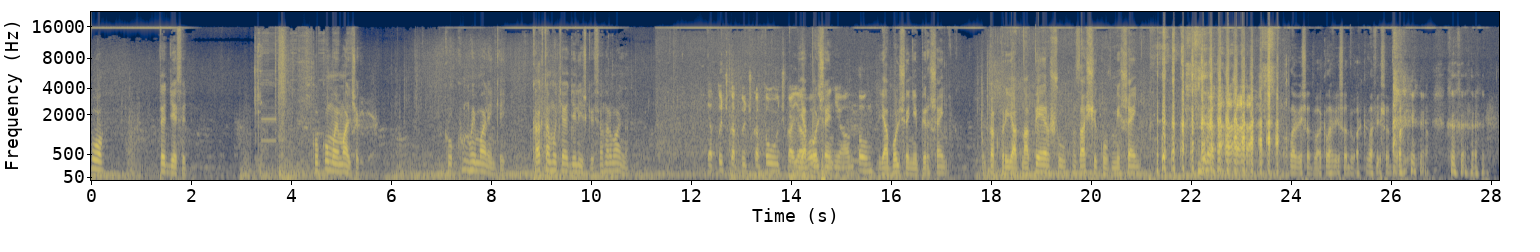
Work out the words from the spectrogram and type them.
О, Т-10. Куку, мой мальчик. Куку, мой маленький. Как там у тебя делишки? Все нормально? Я тучка, тучка, тучка, я, Я больше- не Антон. Я больше не першень. Как приятно першу, за щеку в мишень. Клавиша 2, клавиша 2, клавиша 2.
